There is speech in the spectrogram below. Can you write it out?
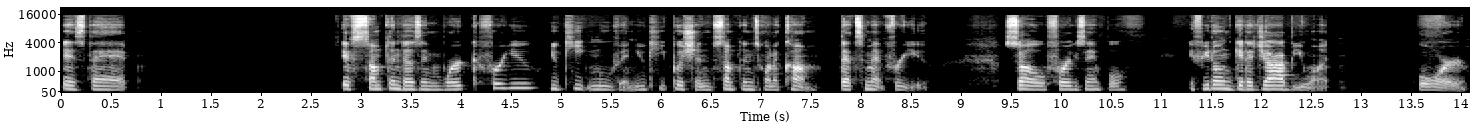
is that if something doesn't work for you, you keep moving, you keep pushing, something's going to come that's meant for you. So, for example, if you don't get a job you want, or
